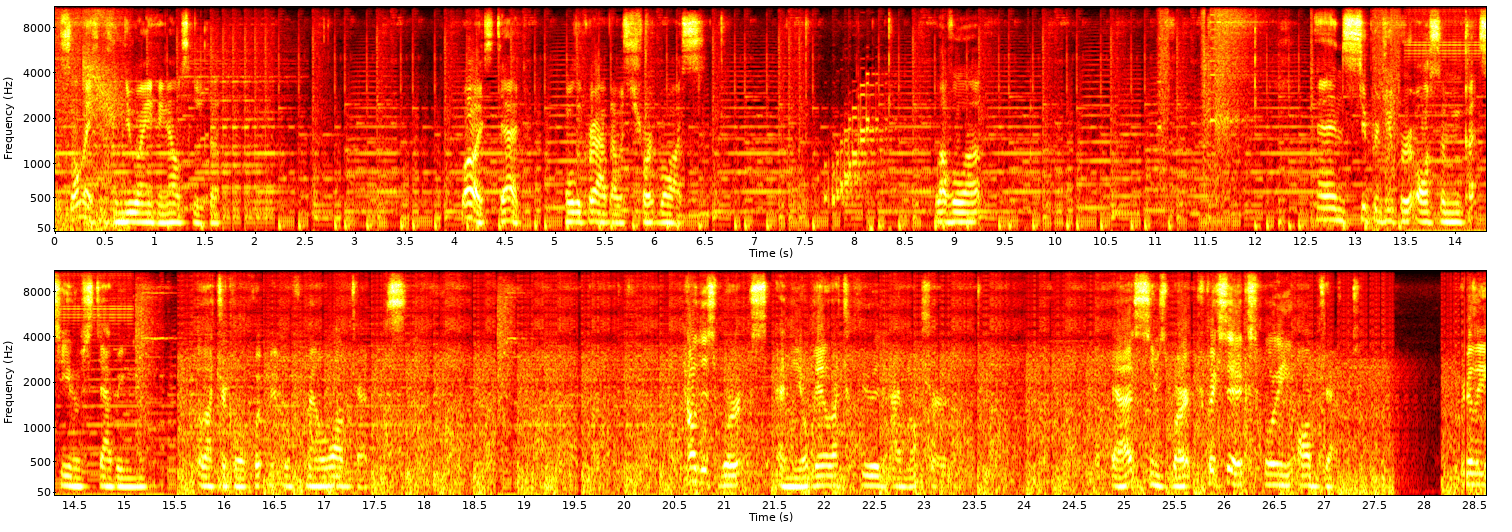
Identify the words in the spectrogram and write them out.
It's not like you can do anything else, Lucca. Whoa, it's dead. Holy crap, that was short boss. Level up. And super duper awesome cutscene of stabbing electrical equipment with metal objects. How this works and you don't get electrocuted, I'm not sure. Yeah, that seems smart. Fix it exploding object. Really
